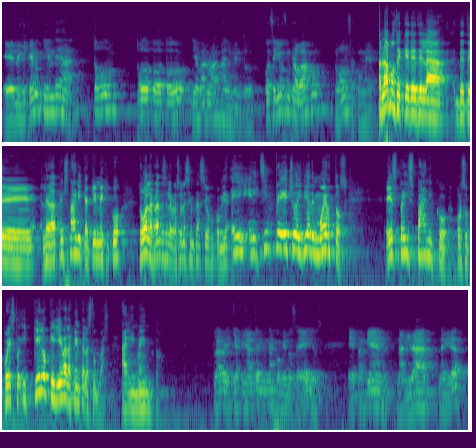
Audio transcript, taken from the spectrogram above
El mexicano tiende a todo, todo, todo, todo llevarlo a alimentos. Conseguimos un trabajo, lo vamos a comer. Hablamos de que desde la, desde la edad prehispánica aquí en México, todas las grandes celebraciones siempre han sido con comida. ¡Ey! El simple hecho del Día de Muertos es prehispánico, por supuesto. ¿Y qué es lo que lleva a la gente a las tumbas? Alimento. Claro, y que al final terminan comiéndose ellos. Eh, también Navidad. Navidad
